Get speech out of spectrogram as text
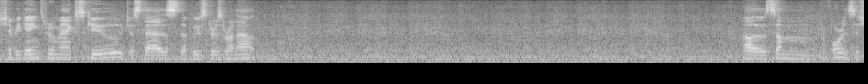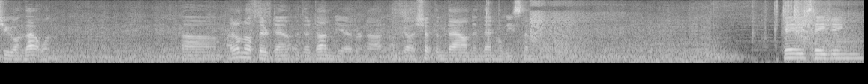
should be getting through max Q just as the boosters run out. Oh, there was some performance issue on that one. Um, I don't know if they're down, they're done yet or not. I'm gonna shut them down and then release them. Okay, staging.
